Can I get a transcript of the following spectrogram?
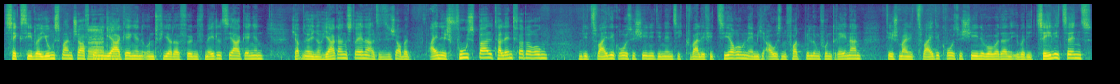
sechs, sieben Jungsmannschaften Ja, in den klar. Jahrgängen und vier oder fünf Mädelsjahrgängen. Ich habe natürlich noch Jahrgangstrainer, also das ist aber eine ist Fußball, Talentförderung und die zweite große Schiene, die nennt sich Qualifizierung, nämlich Außenfortbildung von Trainern. Das ist meine zweite große Schiene, wo wir dann über die C-Lizenz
